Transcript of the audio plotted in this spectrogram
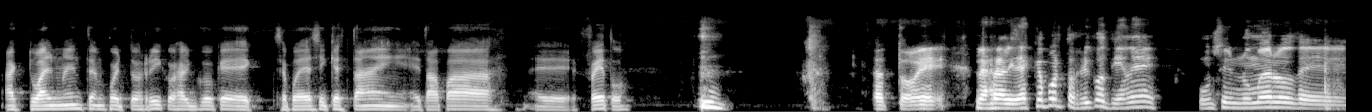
actualmente en Puerto Rico es algo que se puede decir que está en etapa eh, feto. Exacto. Eh, la realidad es que Puerto Rico tiene un sinnúmero de,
